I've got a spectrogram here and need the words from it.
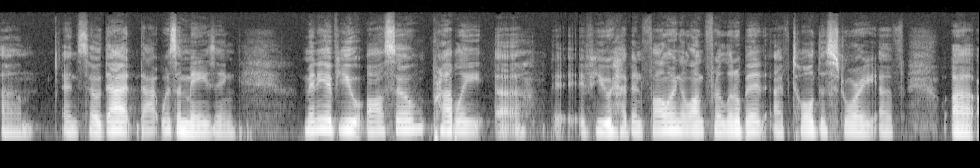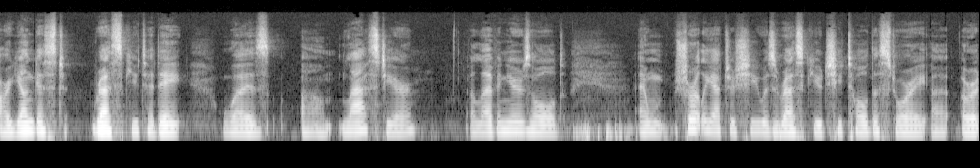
Um, and so that that was amazing. Many of you also probably, uh, if you have been following along for a little bit, I've told the story of uh, our youngest rescue to date was um, last year, 11 years old. And shortly after she was rescued, she told the story, uh, or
